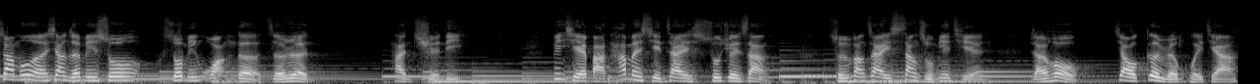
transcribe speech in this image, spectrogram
撒母耳向人民说，说明王的责任和权利，并且把他们写在书卷上，存放在上主面前，然后叫个人回家。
